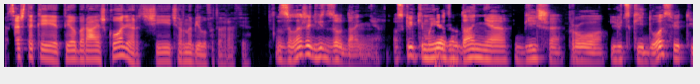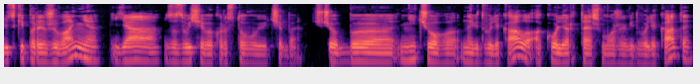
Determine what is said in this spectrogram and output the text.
Все ж таки, ти обираєш колір чи чорно-білу фотографію? Залежить від завдання, оскільки моє завдання більше про людський досвід, людські переживання, я зазвичай використовую ЧБ, щоб е, нічого не відволікало, а колір теж може відволікати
